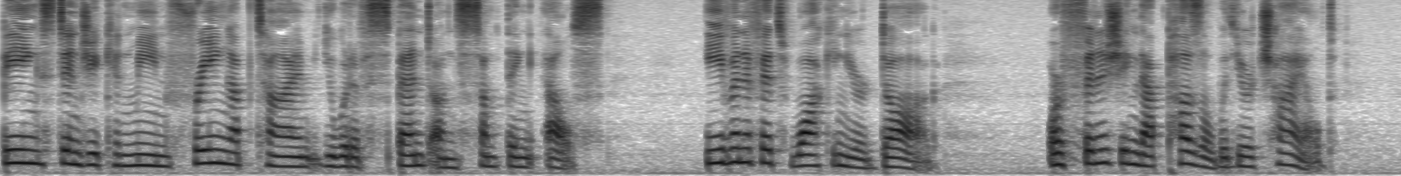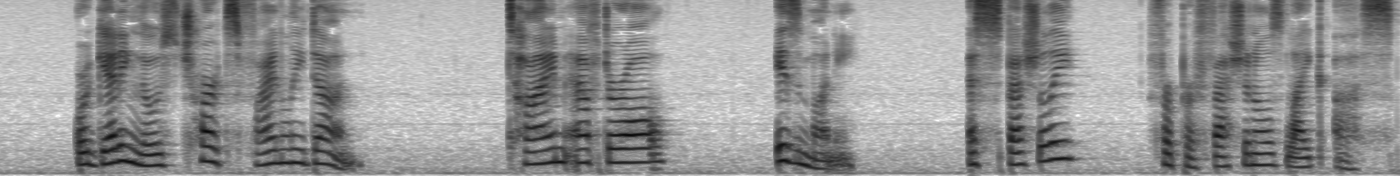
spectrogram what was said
being stingy can mean freeing up time you would have spent on something else, even if it's walking your dog, or finishing that puzzle with your child, or getting those charts finally done. Time, after all, is money, especially for professionals like us.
